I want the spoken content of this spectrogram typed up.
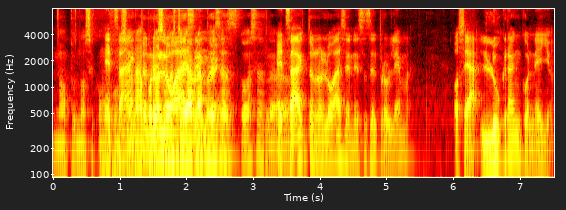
No, pues no sé cómo Exacto, funciona. Por no eso lo no estoy hacen, hablando de esas cosas, la verdad. Exacto, no lo hacen, ese es el problema. O sea, lucran con ello.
